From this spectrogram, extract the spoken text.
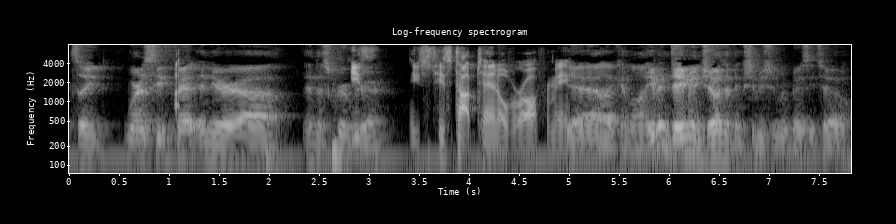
So you, where does he fit in your uh, in this group He's here? he's he's top 10 overall for me. Yeah, I like him a lot. Even Damian Jones, I think, should be super busy too.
